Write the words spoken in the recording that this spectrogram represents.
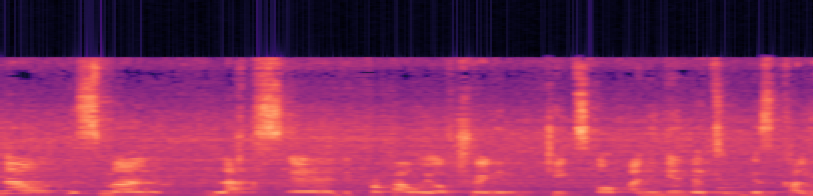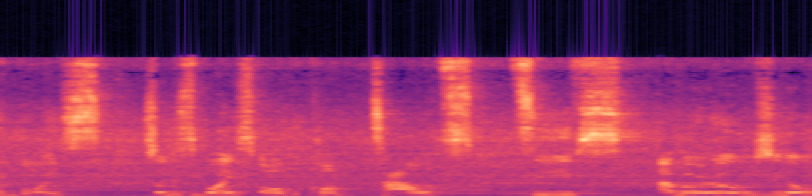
Now this man lacks uh, the proper way of training kids up, and he gave birth to basically boys. So these boys all become touts, thieves, amoros. You know,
